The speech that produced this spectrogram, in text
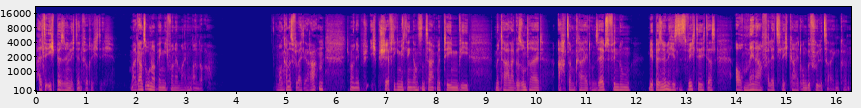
halte ich persönlich denn für richtig. Mal ganz unabhängig von der Meinung anderer. Und man kann es vielleicht erraten, ich meine, ich beschäftige mich den ganzen Tag mit Themen wie mentaler Gesundheit, Achtsamkeit und Selbstfindung. Mir persönlich ist es wichtig, dass auch Männer Verletzlichkeit und Gefühle zeigen können.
